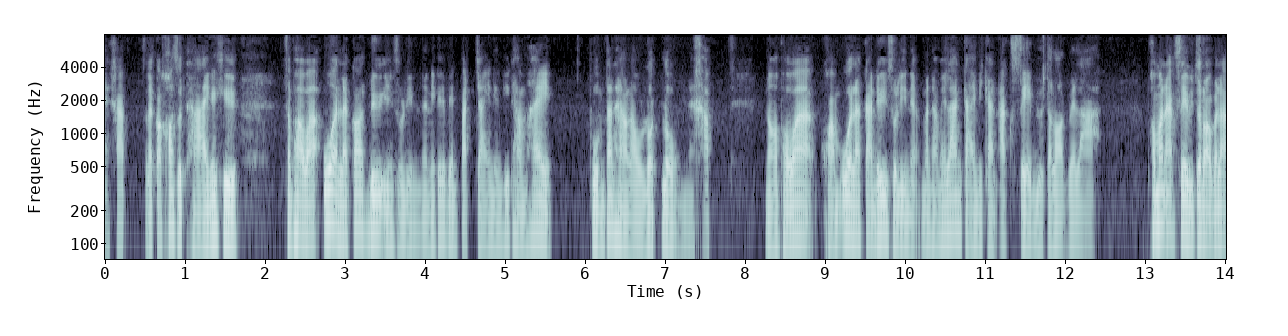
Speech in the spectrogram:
นะครับ แล้วก็ข้อสุดท้ายก็คือ สภาวะอ้วนแล้วก็ดื้ออินซูลิน อันนี้ก็จะเป็นปัจจัยหนึ่งที่ทำให้ ภูมิต้านทานเราลดลงนะครับเนาะเพราะว่าความอ้วนและการดื้ออินซูลินเนี่ยมันทำให้ร่างกายมีการอักเสบอยู่ตลอดเวลาพอมันอักเสบอยู่ตลอดเวลา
